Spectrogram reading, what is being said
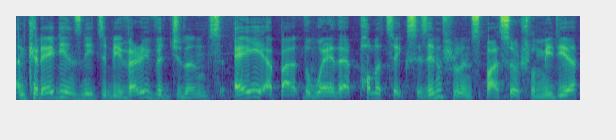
And Canadians need to be very vigilant, A, about the way their politics is influenced by social media,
